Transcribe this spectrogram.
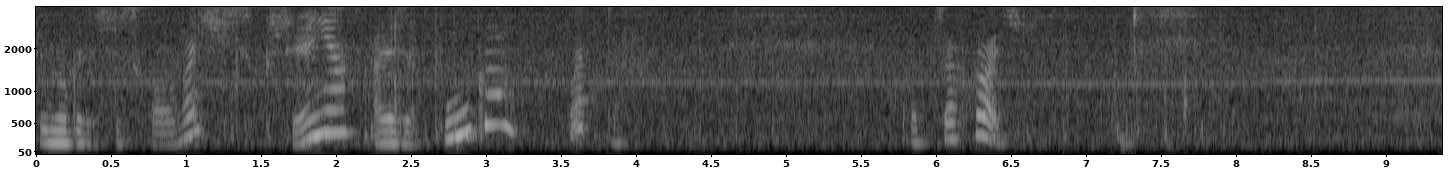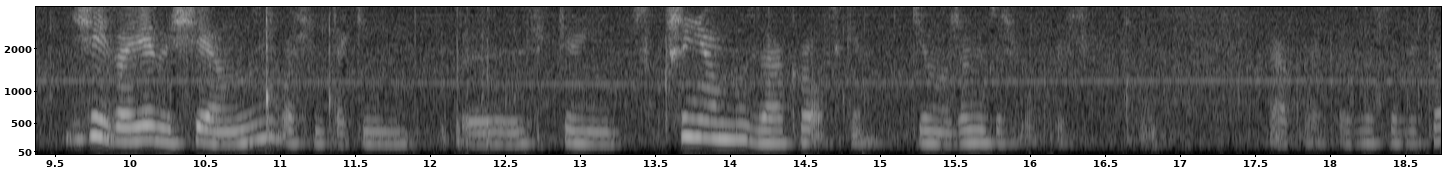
Czy mogę coś schować? Skrzynia? Ale za półką? What the... O co chodzi? Dzisiaj zajmiemy się właśnie takim, yy, skrzynią za klockiem, gdzie możemy coś ukryć. Tak, wezmę sobie to.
